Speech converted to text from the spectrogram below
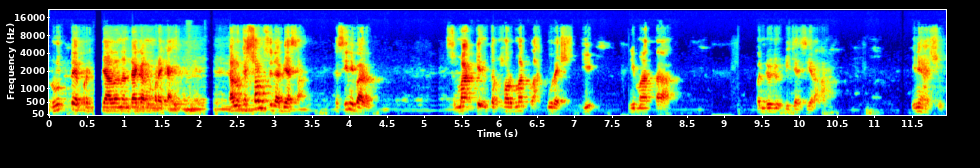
rute perjalanan dagang mereka itu. Kalau ke Syam sudah biasa, ke sini baru. Semakin terhormatlah Quraisy di, di mata penduduk di Jazirah. Ini Hashim.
